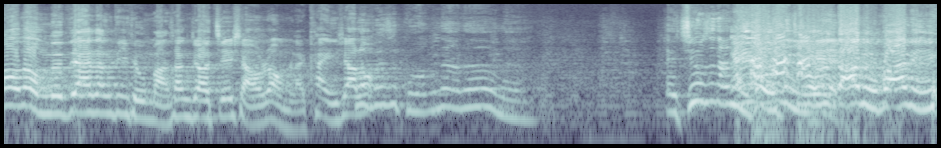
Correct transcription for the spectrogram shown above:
好，那我们的第二张地图马上就要揭晓，让我们来看一下喽。是国王大道呢？哎，就是打哎、我是打努巴尼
